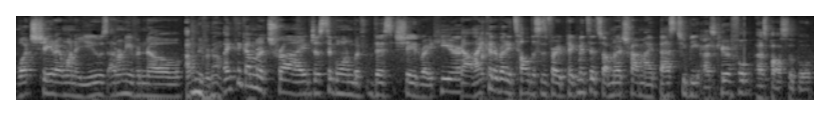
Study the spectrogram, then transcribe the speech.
what shade I want to use. I don't even know. I don't even know. I think I'm gonna try just to go on with this shade right here. Now I could already tell this is very pigmented, so I'm gonna try my best to be as careful as possible.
